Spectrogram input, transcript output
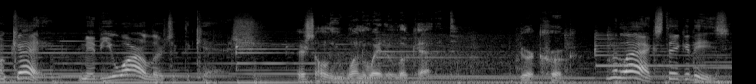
Okay, maybe you are allergic to cash. There's only one way to look at it. You're a crook. Relax, take it easy.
